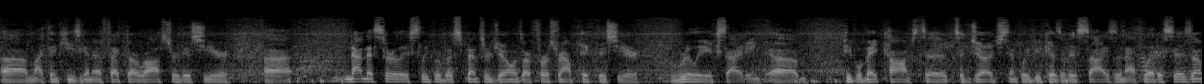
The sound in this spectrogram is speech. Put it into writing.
Um, I think he's going to affect our roster this year. Uh, not necessarily a sleeper, but Spencer Jones, our first round pick this year, really exciting. Um, people make comps to, to Judge simply because of his size and athleticism,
